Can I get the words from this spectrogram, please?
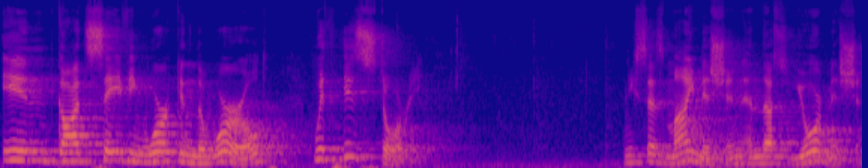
in God's saving work in the world with his story. And he says, My mission, and thus your mission,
